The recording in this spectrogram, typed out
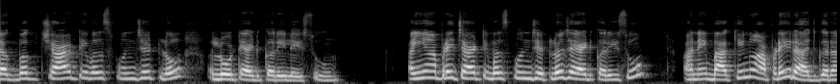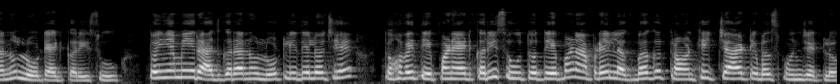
લગભગ ચાર ટેબલ સ્પૂન જેટલો લોટ એડ કરી લઈશું. અહીંયા આપણે ચાર ટેબલ સ્પૂન જેટલો જ એડ કરીશું. અને બાકીનો આપણે રાજગરાનો લોટ એડ કરીશું. તો અહીંયા મેં રાજગરાનો લોટ લીધેલો છે. તો હવે તે પણ એડ કરીશું. તો તે પણ આપણે લગભગ ત્રણથી ચાર ટેબલ સ્પૂન જેટલો.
